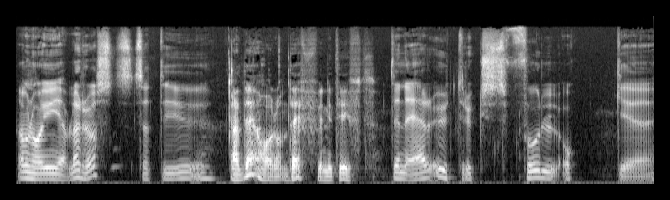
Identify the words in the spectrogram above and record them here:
Ja men har ju en jävla röst så att det är ju Ja det har hon definitivt. Den är uttrycksfull och eh,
